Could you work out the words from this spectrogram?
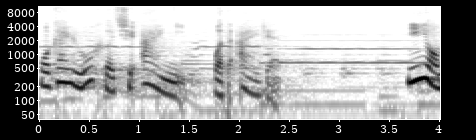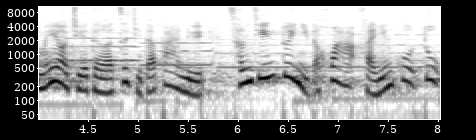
我该如何去爱你，我的爱人？你有没有觉得自己的伴侣曾经对你的话反应过度？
